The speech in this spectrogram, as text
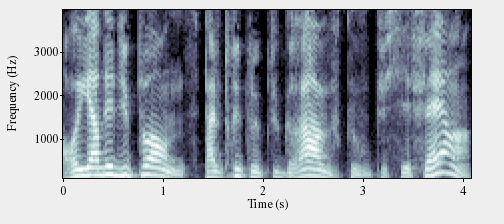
regarder du porn, c'est pas le truc le plus grave que vous puissiez faire.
